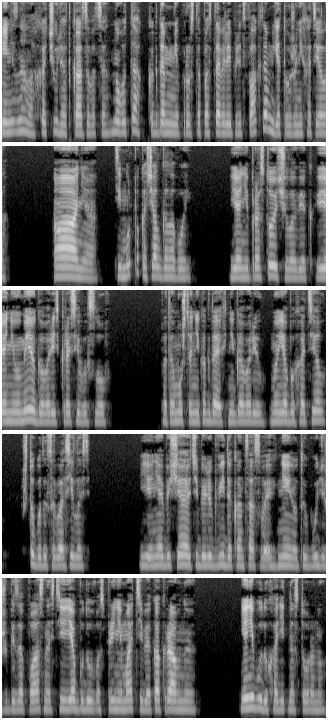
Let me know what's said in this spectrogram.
Я не знала, хочу ли отказываться, но вот так, когда мне просто поставили перед фактом, я тоже не хотела. «Аня!» Тимур покачал головой. «Я не простой человек, и я не умею говорить красивых слов. Потому что никогда их не говорил, но я бы хотел, чтобы ты согласилась. Я не обещаю тебе любви до конца своих дней, но ты будешь в безопасности, и я буду воспринимать тебя как равную. Я не буду ходить на сторону,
